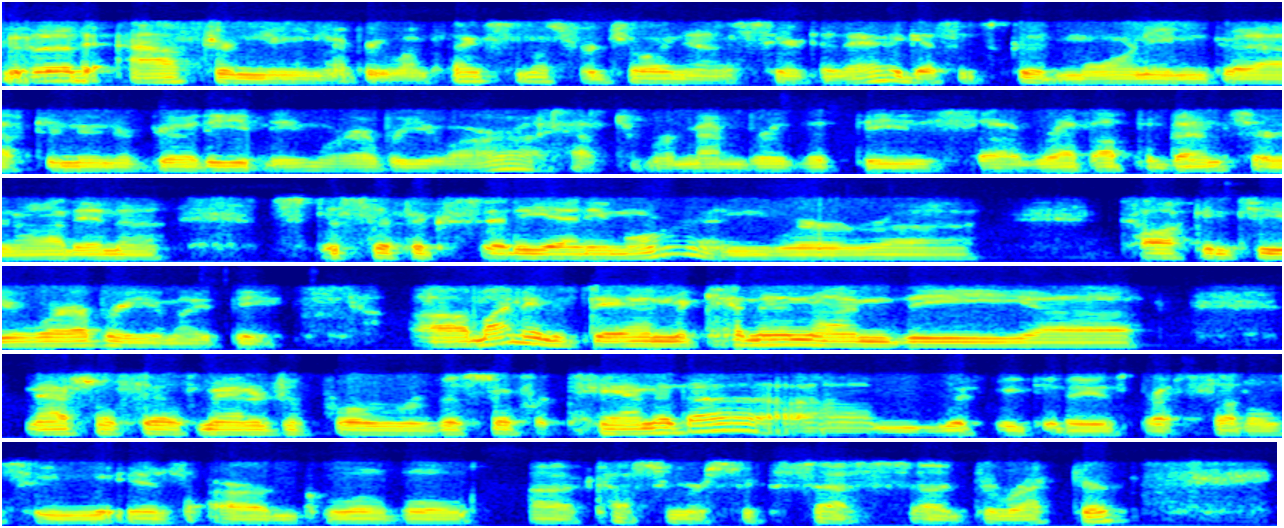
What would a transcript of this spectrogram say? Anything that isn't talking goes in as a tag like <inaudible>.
Good afternoon, everyone. Thanks so much for joining us here today. I guess it's good morning, good afternoon, or good evening, wherever you are. I have to remember that these uh, RevUp events are not in a specific city anymore, and we're uh, talking to you wherever you might be. Uh, my name is Dan McKinnon. I'm the uh, National Sales Manager for Revizto for Canada. Um, with me today is Brett Settles, who is our Global uh, Customer Success uh, Director.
